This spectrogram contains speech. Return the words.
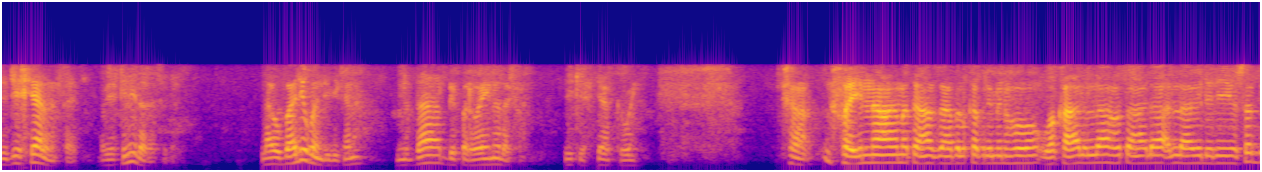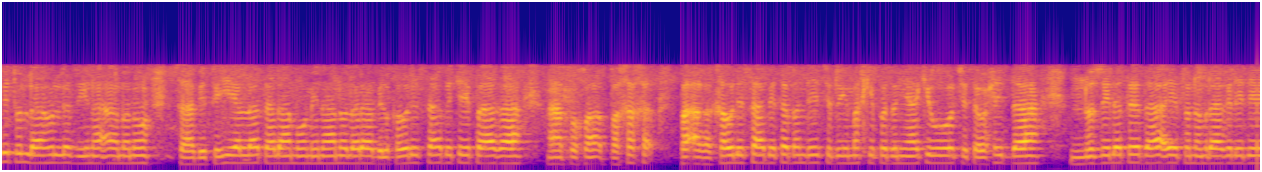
د دې خیال نه ساتي او یقیني دغه څه ده لا وبالي غوندې دي کنه نو دا بې پروايي نه ده ښه دې کې احتیاط کوئ ښه فإن عامة عذاب القبر منه وقال الله تعالی الله ویلی دی یثبت الله الذین آمنو ثابتوی الله تعالی مؤمنانو لره بالقول الثابت په هغه په هغه قول ثابته باندې چې دوی مخکې په دنیا کې وو چې توحید ده نزلت دا آیتونه هم راغلي دي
